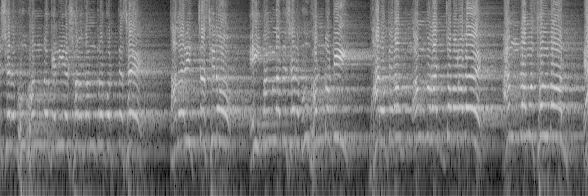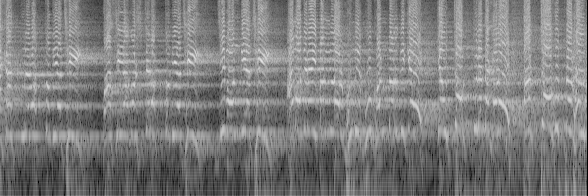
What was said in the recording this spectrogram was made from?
দেশের ভূখণ্ডকে নিয়ে ষড়যন্ত্র করতেছে। তাদের ইচ্ছা ছিল এই বাংলাদেশের ভূখণ্ডটি ভারতের অঙ্গরাজ্য বানাবে। আমরা মুসলমান, একাত্তরে রক্ত দিয়েছি, পাঁচই আগস্টে রক্ত দিয়েছি, জীবন দিয়েছি। আমাদের এই বাংলার ভূমি ভূখণ্ডর দিকে কেউ চোখ তুলে তাকালে তার চোখ উপড়ে ফেলব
